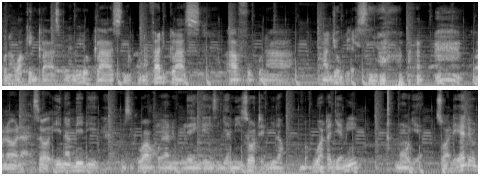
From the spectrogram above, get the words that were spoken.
kuna working class kuna middle class na kuna third class alafu kuna majobless unaona? So inabidi mziki wako yani ulenge hizi jamii zote bila kubagua hata jamii moja. So at the end of,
